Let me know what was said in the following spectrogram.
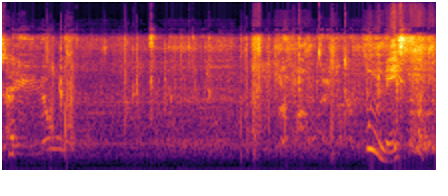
ใช่ผู้ อยู่ไหนสัตว์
